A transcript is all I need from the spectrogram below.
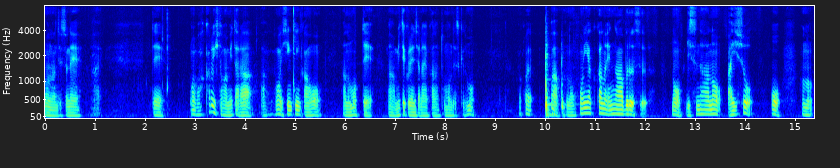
ものなんですよね。はい、で分かる人が見たらあすごい親近感をあの持って、あ、見てくれるんじゃないかなと思うんですけどもこれはあの翻訳家の縁側ブルースのリスナーの相性をこの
